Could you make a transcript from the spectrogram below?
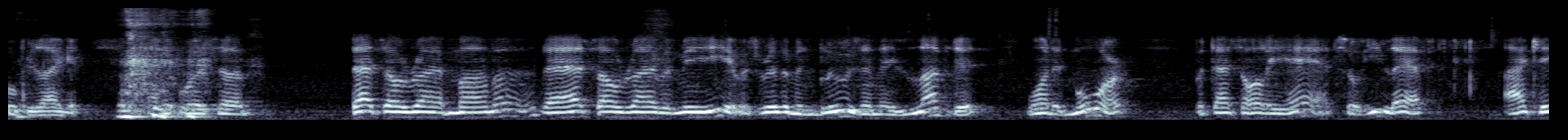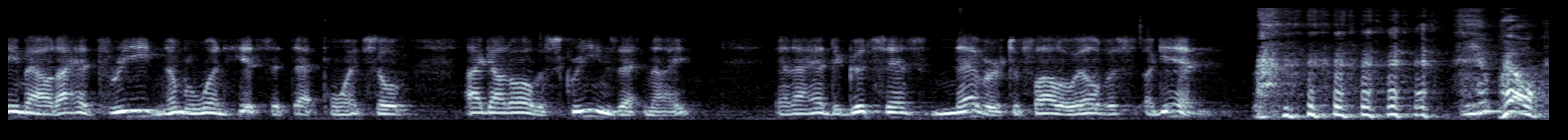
Hope you like it." and it was. Uh, that's all right, Mama. That's all right with me. It was rhythm and blues, and they loved it, wanted more, but that's all he had. So he left. I came out. I had three number one hits at that point, so I got all the screams that night, and I had the good sense never to follow Elvis again. well,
